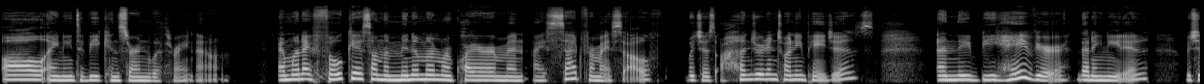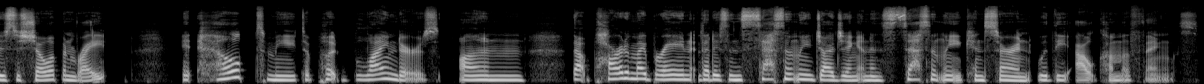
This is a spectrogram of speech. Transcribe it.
all I need to be concerned with right now. And when I focus on the minimum requirement I set for myself, which is 120 pages, and the behavior that I needed, which is to show up and write, it helped me to put blinders on that part of my brain that is incessantly judging and incessantly concerned with the outcome of things.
